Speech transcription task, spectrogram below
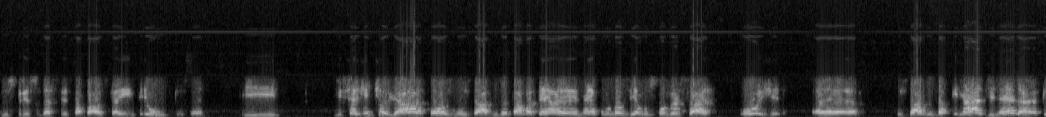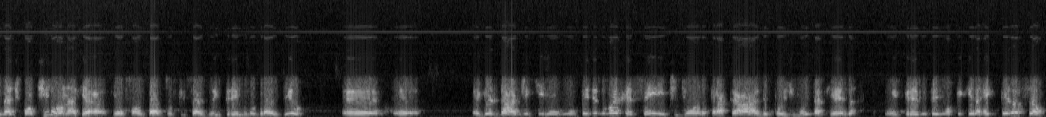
dos, preços da cesta básica, entre outros. Né? E, e se a gente olhar, Cosmo, os dados, eu estava até, né, como nós íamos conversar hoje, é, os dados da PNAD, né, da PNAD contínua, né, que, é, que, são os dados oficiais do emprego no Brasil, é, é, é verdade que num, período mais recente, de um ano para cá, depois de muita queda, o emprego teve uma pequena recuperação.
